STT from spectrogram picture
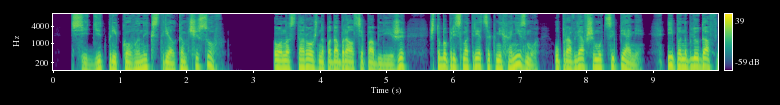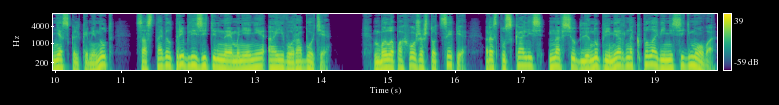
— «сидит прикованный к стрелкам часов. Он осторожно подобрался поближе, чтобы присмотреться к механизму, управлявшему цепями, и, понаблюдав несколько минут, составил приблизительное мнение о его работе. Было похоже, что цепи распускались на всю длину примерно к половине седьмого,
